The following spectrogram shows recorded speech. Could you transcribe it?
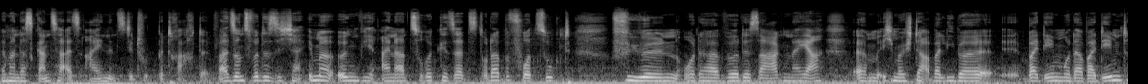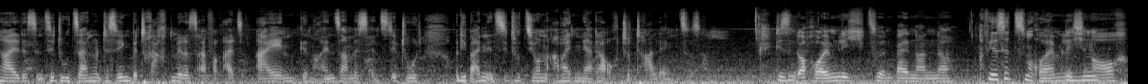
wenn man das Ganze als ein Institut betrachtet. Weil sonst würde sich ja immer irgendwie einer zurückgesetzt oder bevorzugt fühlen oder würde sagen, naja, ähm, ich möchte aber lieber bei dem oder bei dem Teil des Instituts sein. Und deswegen betrachten wir das einfach als ein gemeinsames Institut. Und die beiden Institutionen arbeiten ja da auch total eng zusammen. Die sind auch räumlich zu, beieinander. Wir sitzen räumlich mhm. auch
